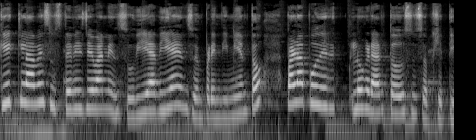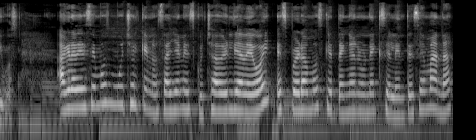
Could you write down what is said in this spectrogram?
¿Qué claves ustedes llevan en su día a día, en su emprendimiento, para poder lograr todos sus objetivos? Agradecemos mucho el que nos hayan escuchado el día de hoy, esperamos que tengan una excelente semana.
